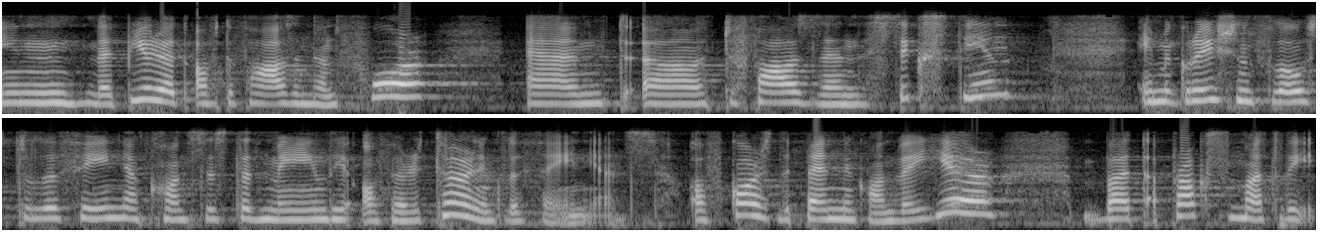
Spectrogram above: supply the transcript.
in the period of 2004 and uh, 2016, immigration flows to Lithuania consisted mainly of returning Lithuanians. Of course, depending on the year, but approximately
